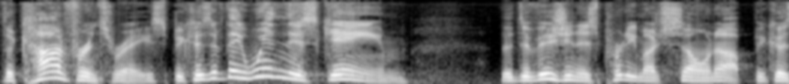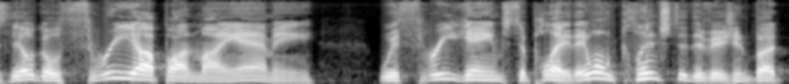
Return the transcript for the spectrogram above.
the conference race because if they win this game, the division is pretty much sewn up because they'll go three up on Miami with three games to play. They won't clinch the division, but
